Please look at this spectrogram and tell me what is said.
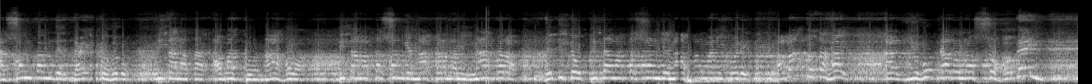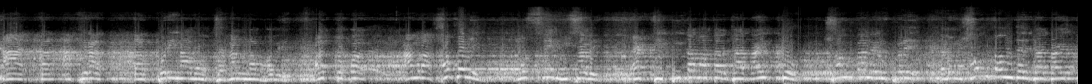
আর সন্তানদের দায়িত্ব হলো পিতামাতার সঙ্গে না যদি কেউ নাফরমানি করে, অবাধ্যতা হয়, তার ইহকালও নষ্ট হবেই। আর তার আখিরাত, তার পরিণামও জাহান্নাম হবে। অতঃপর সকলে মুসলিম হিসাবে একটি পিতামাতার যা দায়িত্ব সন্তানের উপরে এবং সন্তানদের যা দায়িত্ব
